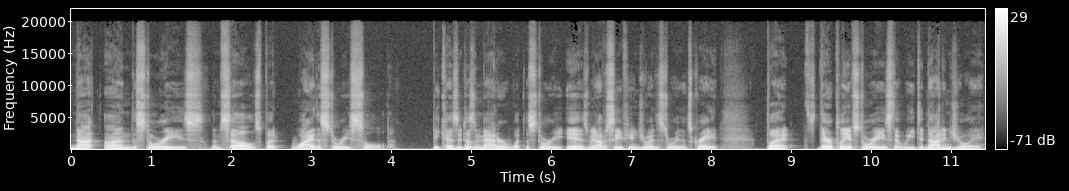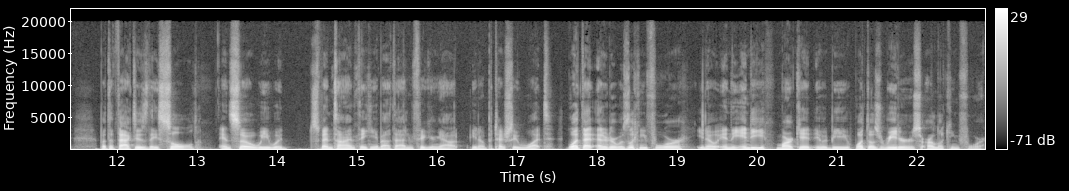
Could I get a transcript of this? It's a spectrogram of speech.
not on the stories themselves, but why the story sold. Because it doesn't matter what the story is. I mean, obviously, if you enjoy the story, that's great. But there are plenty of stories that we did not enjoy, but the fact is they sold. And so we would spend time thinking about that and figuring out, you know, potentially what what that editor was looking for. You know, in the indie market, it would be what those readers are looking for.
